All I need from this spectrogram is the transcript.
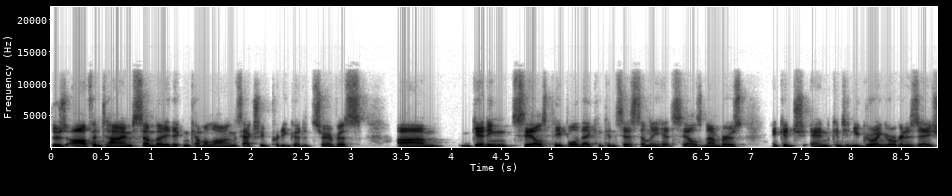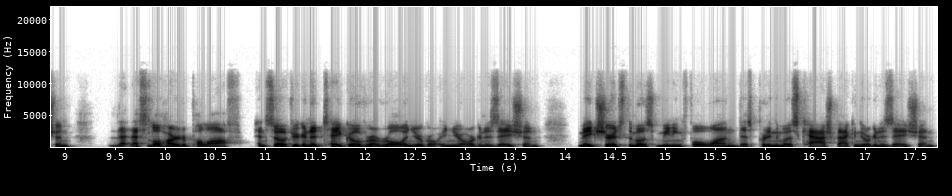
There's oftentimes somebody that can come along that's actually pretty good at service. Um, getting salespeople that can consistently hit sales numbers and can and continue growing your organization that, that's a little harder to pull off. And so if you're going to take over a role in your in your organization, make sure it's the most meaningful one that's putting the most cash back in the organization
